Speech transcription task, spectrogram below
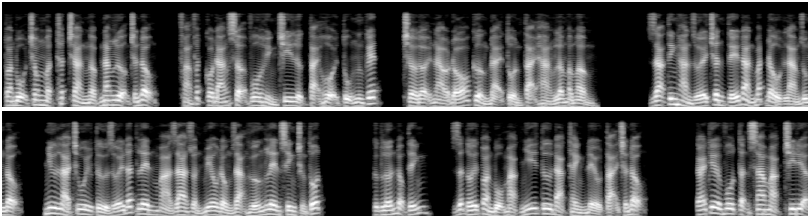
Toàn bộ trong mật thất tràn ngập năng lượng chấn động phản phất có đáng sợ vô hình chi lực tại hội tụ ngưng kết, chờ đợi nào đó cường đại tồn tại hàng lâm ầm ầm. Dạ tinh hàn dưới chân tế đàn bắt đầu làm rung động, như là chui từ dưới đất lên mà ra chuẩn miêu đồng dạng hướng lên sinh trưởng tốt. Cực lớn động tĩnh, dẫn tới toàn bộ mạc nhĩ tư đạc thành đều tại chấn động. Cái kia vô tận sa mạc chi địa,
